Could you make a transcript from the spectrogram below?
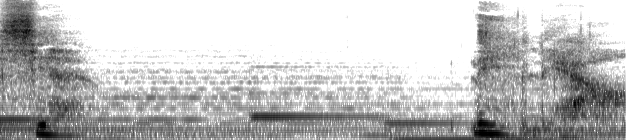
线力量。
